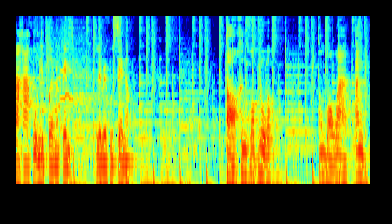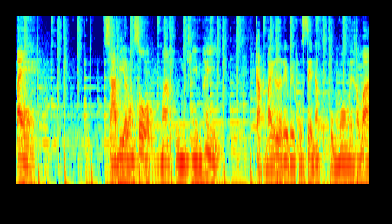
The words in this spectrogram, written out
ราคาคู่นี้เปิดมาเป็นเลเวอร์คูเซ่นครับต่อครึ่งควบลูกครับต้องบอกว่าตั้งแต่ ชาบีอลองโซมาคุมทีมให้กับไบเออร์เรเวคูเซนครับผมมองเลยครับว่า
